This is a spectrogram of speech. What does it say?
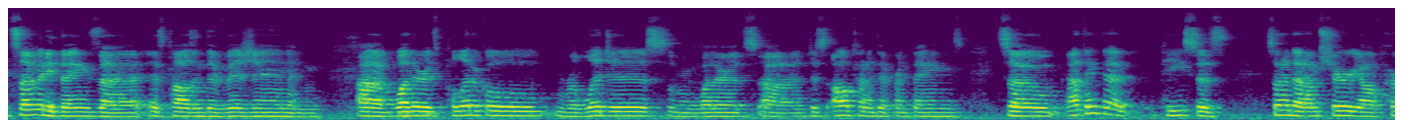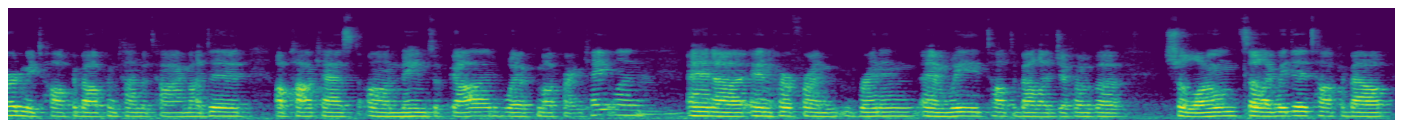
so many things that is causing division, and uh, whether it's political, religious, whether it's uh, just all kind of different things. So I think that peace is something that I'm sure y'all have heard me talk about from time to time. I did a podcast on names of God with my friend Caitlin and uh, and her friend Brennan, and we talked about like Jehovah Shalom. So like we did talk about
